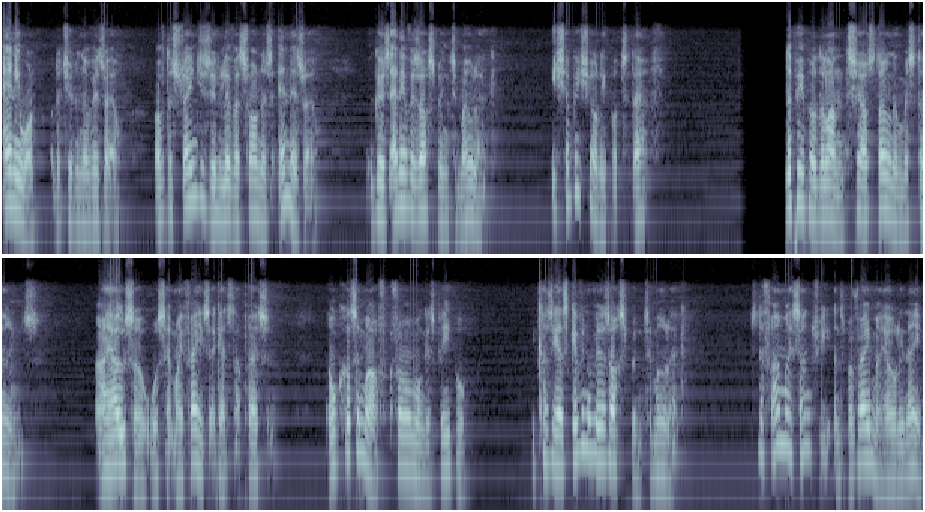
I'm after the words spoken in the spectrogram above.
anyone of the children of Israel, of the strangers who live as foreigners in Israel, who gives any of his offspring to Molech, he shall be surely put to death. The people of the land shall stone him with stones. I also will set my face against that person, and will cut him off from among his people, because he has given of his offspring to Molech, to defile my sanctuary and to profane my holy name.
